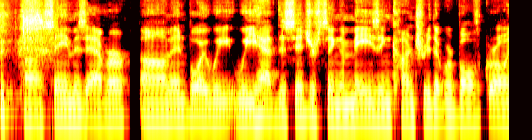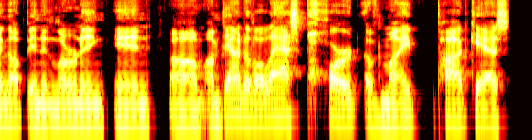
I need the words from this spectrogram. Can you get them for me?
uh, same as ever. Um, and boy, we we have this interesting, amazing country that we're both growing up in and learning in. Um, I'm down to the last part of my podcast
